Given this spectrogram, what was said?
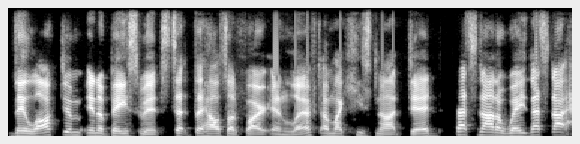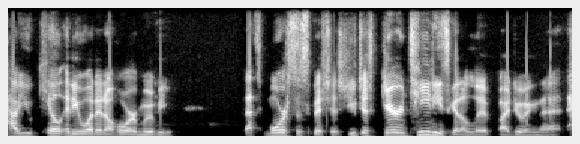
they locked him in a basement, set the house on fire, and left. I'm like, he's not dead. That's not a way. That's not how you kill anyone in a horror movie. That's more suspicious. You just guaranteed he's gonna live by doing that.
